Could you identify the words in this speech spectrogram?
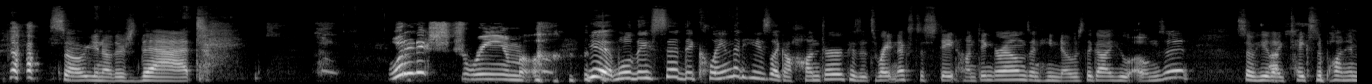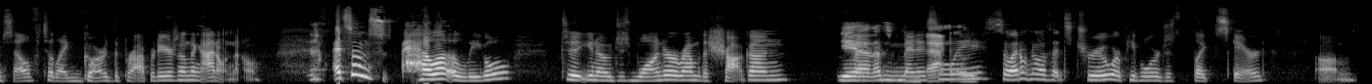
so you know, there's that. What an extreme. yeah, well, they said they claim that he's like a hunter because it's right next to state hunting grounds, and he knows the guy who owns it. So he like takes it upon himself to like guard the property or something. I don't know. It sounds hella illegal to you know just wander around with a shotgun. Yeah, like, that's menacingly. Bad. So I don't know if that's true or people were just like scared. Um,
